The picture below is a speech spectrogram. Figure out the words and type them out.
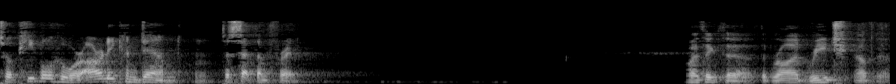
to a people who were already condemned to set them free. Well, I think the, the broad reach of the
